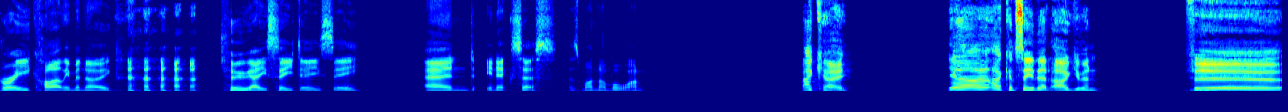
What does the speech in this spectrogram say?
3, Kylie Minogue. 2, ACDC. And INXS as my number one. okay. Yeah, I, can see that argument for Yeah.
